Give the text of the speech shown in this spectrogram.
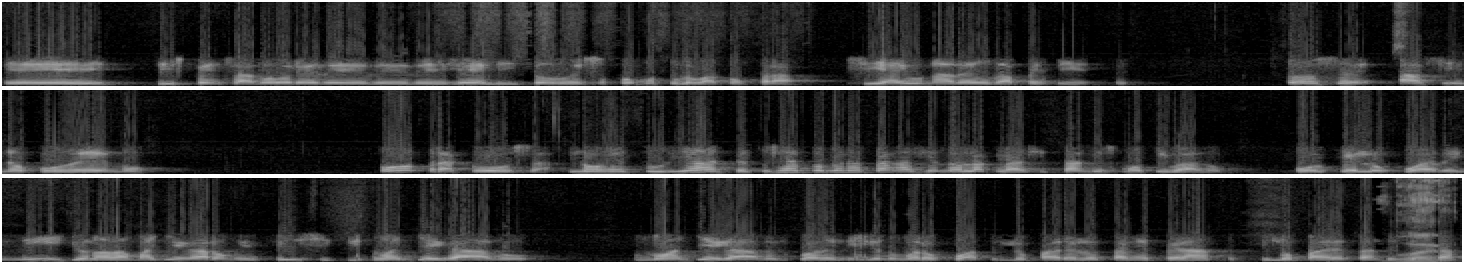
eh, dispensadores de gel y todo eso? ¿Cómo tú lo vas a comprar si hay una deuda pendiente? Entonces, así no podemos. Otra cosa, los estudiantes, ¿tú sabes por qué no están haciendo la clase? Están desmotivados. Porque los cuadernillos nada más llegaron en física y no han llegado, no han llegado el cuadernillo número 4 y los padres lo están esperando. Y los padres están Bueno.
